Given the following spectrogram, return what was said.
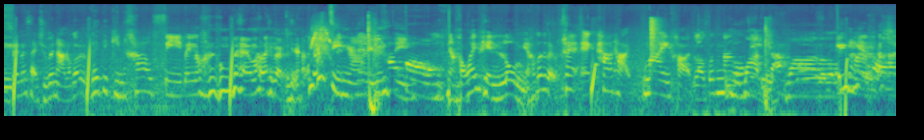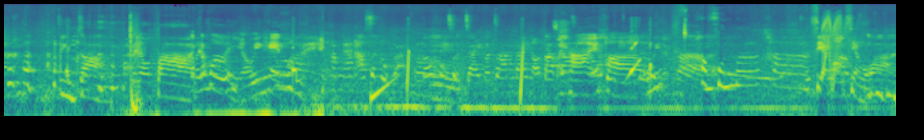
ยได้ไปใส่ชุดว่ายน้ำแล้วก็ได้ไปกินข้าวฟรีไปนอนโรงแรมอะไรแบบเนี้ยเรื่องจริงนะเน้นเรื่องจริงเข้ากองอย่างเขาให้เพ้นท์ล่มเนี่ยเขาก็จะแบบแค่แอคท่าถ่ายไม่ค่ะ เราก็นั่งวาดเลยวาดวาดวาดวิ่งมาทอนจริงจังเป็นเอาตายก็คืออย่างเงี้ยวิ่งเห็นทำงานเอาสนุกอะก็ใครสนใจก็จ้างได้เนาะตามไอจีใช่ค่ะอุ้ยค่ะขอบคุณมากค่ะ เสียงหวานเสียงหวาน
